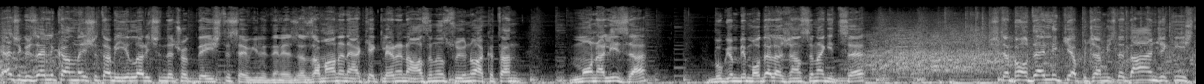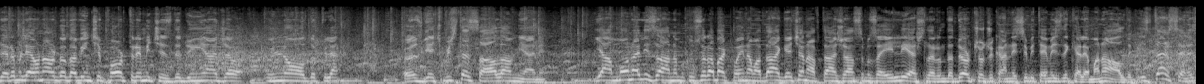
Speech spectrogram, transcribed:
Gerçi güzellik anlayışı tabii yıllar içinde çok değişti sevgili dinleyiciler. Zamanın erkeklerinin ağzının suyunu akıtan Mona Lisa bugün bir model ajansına gitse işte modellik yapacağım. İşte daha önceki işlerim Leonardo da Vinci portremi çizdi. Dünyaca ünlü oldu filan. Özgeçmiş de sağlam yani. Ya Mona Lisa Hanım kusura bakmayın ama daha geçen hafta ajansımıza 50 yaşlarında 4 çocuk annesi bir temizlik elemanı aldık. İsterseniz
